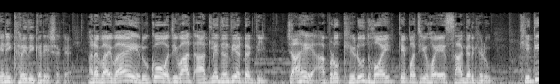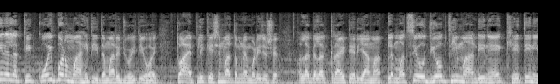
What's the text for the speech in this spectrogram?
એની ખરીદી કરી શકે. અને ભાઈ ભાઈ, રૂકો, હજી વાત આટલે જ નથી અટકતી. ચાહે આપણો ખેડૂત હોય કે પછી હોય એ સાગર ખેડૂત. ખેતીને લગતી કોઈ પણ માહિતી તમારે જોઈતી હોય તો આ એપ્લિકેશનમાં તમને મળી જશે અલગ અલગ ક્રાઇટેરિયામાં. એટલે મત્સ્ય ઉદ્યોગથી માંડીને ખેતીની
